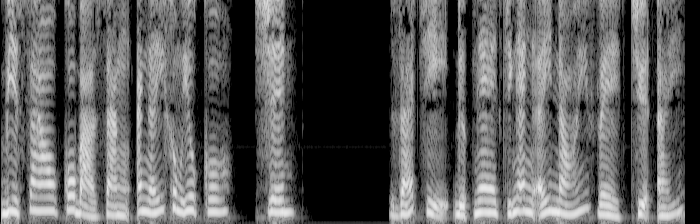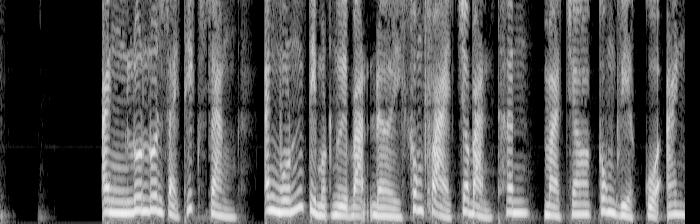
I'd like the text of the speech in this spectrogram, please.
Vì sao cô bảo rằng anh ấy không yêu cô, Jane? Giá trị được nghe chính anh ấy nói về chuyện ấy. Anh luôn luôn giải thích rằng anh muốn tìm một người bạn đời không phải cho bản thân mà cho công việc của anh.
